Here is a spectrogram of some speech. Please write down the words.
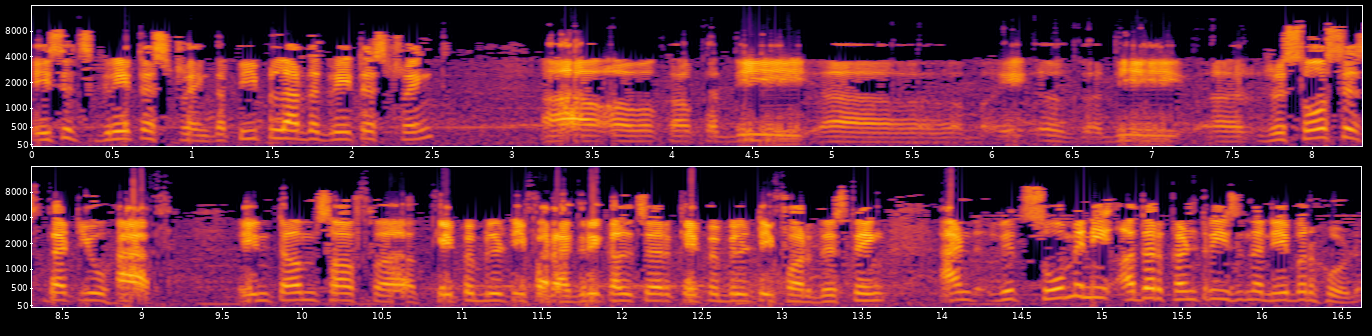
is its greatest strength. The people are the greatest strength. Uh, uh, the uh, the resources that you have in terms of uh, capability for agriculture, capability for this thing, and with so many other countries in the neighborhood,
